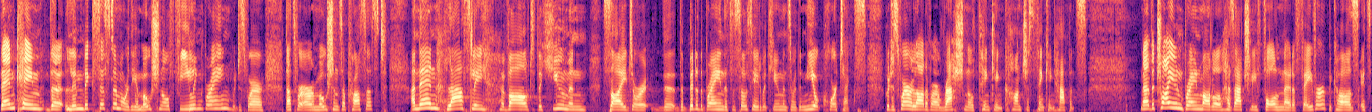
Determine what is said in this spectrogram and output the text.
Then came the limbic system, or the emotional feeling brain, which is where that's where our emotions are processed. And then, lastly, evolved the human side, or the, the bit of the brain that's associated with humans, or the neocortex, which is where a lot of our rational thinking, conscious thinking happens. Now, the triune brain model has actually fallen out of favor because it's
